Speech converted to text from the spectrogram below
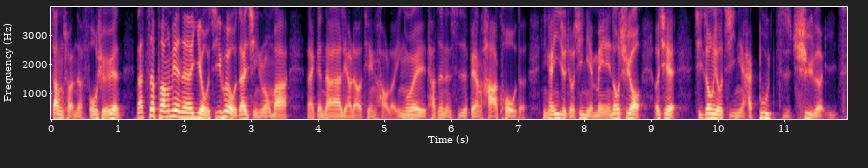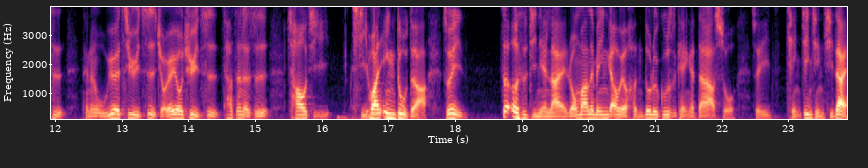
藏传的佛学院。那这方面呢，有机会我再请容妈来跟大家聊聊天好了，因为她真的是非常哈扣的。你看，一九九七年每年都去哦，而且其中有几年还不止去了一次，可能五月去一次，九月又去一次，她真的是超级喜欢印度的啊，所以。这二十几年来，容妈那边应该会有很多的故事可以跟大家说，所以请敬请期待。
